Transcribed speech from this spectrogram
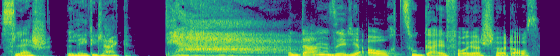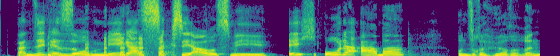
slash ladylike. Ja. Und dann seht ihr auch zu geil für euer Shirt aus. Dann seht ihr so mega sexy aus wie ich oder aber unsere Hörerin,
